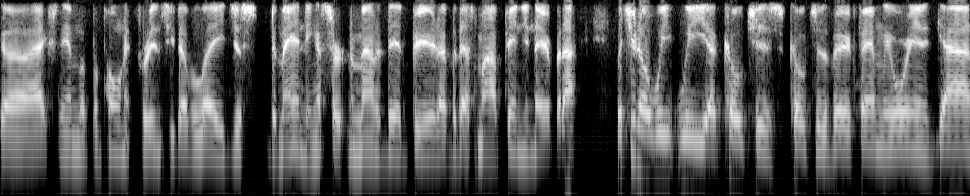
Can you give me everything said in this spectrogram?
Uh, actually, I'm a proponent for NCAA just demanding a certain amount of dead period, but that's my opinion there. But I, but you know, we we uh, coaches coach is a very family oriented guy,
